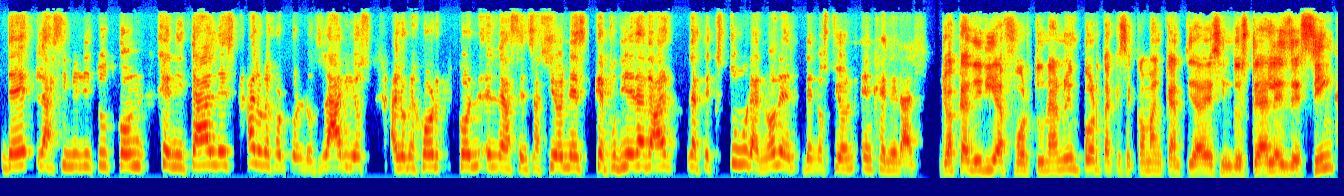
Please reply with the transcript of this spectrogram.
de la similitud con genitales, a lo mejor con los labios, a lo mejor con eh, las sensaciones que pudiera dar la textura ¿no? de, de en general. Yo acá diría, Fortuna, no importa que se coman cantidades industriales de zinc,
